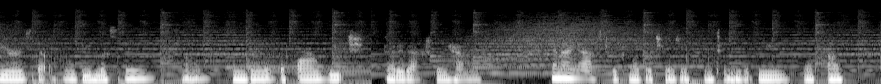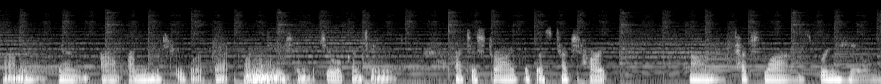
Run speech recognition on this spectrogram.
ears that will be listening um, and the, the far reach that it actually has. And I ask you, God, that you'll just continue to be with us um, in um, our ministry work at Plantation, that you will continue uh, to strive with us, touch hearts, um, touch lives, bring healing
